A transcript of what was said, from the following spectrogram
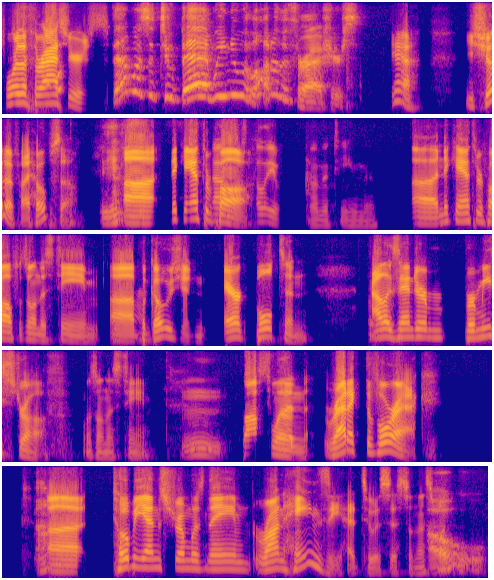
For the Thrashers. that wasn't too bad. We knew a lot of the Thrashers. Yeah. You should have. I hope so. Yeah. Uh, Nick Alex Antropov. On the team then. Uh, Nik Antropov was on this team. Uh, Bogosian, Eric Boulton, Alexander Burmistrov was on this team. Mm. Byfuglien, Radek Dvorak. Oh. Uh, Toby Enstrom was named. Ron Hainsey had two assists on this one. oh.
